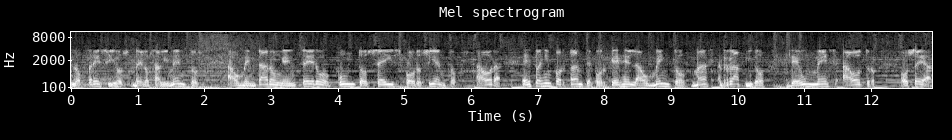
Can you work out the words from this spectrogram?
los precios de los alimentos aumentaron en 0.6%. Ahora, esto es importante porque es el aumento más rápido de un mes a otro, o sea,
